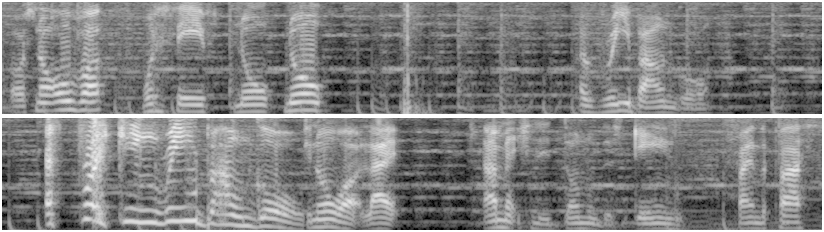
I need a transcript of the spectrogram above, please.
Oh, it's not over. What a save. No, no. A rebound goal. A freaking rebound goal. You know what? Like, I'm actually done with this game. Find the pass.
